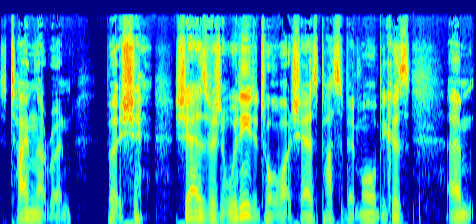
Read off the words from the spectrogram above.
to time that run. But Schär's vision, we need to talk about Schär's pass a bit more because um,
